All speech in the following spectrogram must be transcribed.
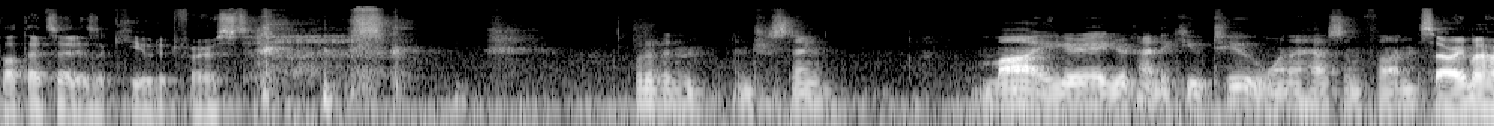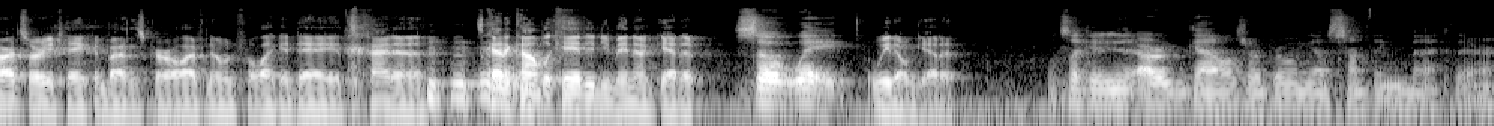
thought that said is a cute at first. Would have been interesting. My, you're you're kind of cute too. Want to have some fun? Sorry, my heart's already taken by this girl I've known for like a day. It's kind of it's kind of complicated. You may not get it. So wait, We don't get it. looks like our gals are brewing up something back there.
